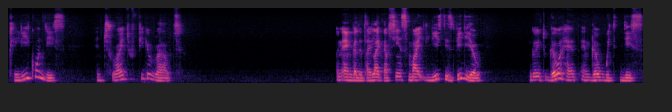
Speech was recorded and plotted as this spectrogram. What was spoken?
click on this and try to figure out an angle that I like. Now since my list is video, I'm going to go ahead and go with this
